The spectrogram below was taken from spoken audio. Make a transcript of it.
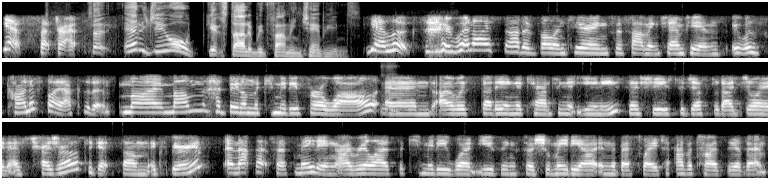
Yes, that's right. So, how did you all get started with Farming Champions? Yeah, look, so when I started volunteering for Farming Champions, it was kind of by accident. My mum had been on the committee for a while mm. and I was studying accounting at uni, so she suggested I join as treasurer to get some experience. And at that first meeting, I realised the committee weren't using social media in the best way to advertise the event.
